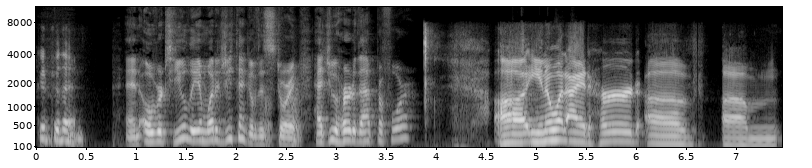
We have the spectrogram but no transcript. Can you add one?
Good for them. And over to you, Liam. What did you think of this story? Had you heard of that before? Uh, you know what? I had heard of um,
